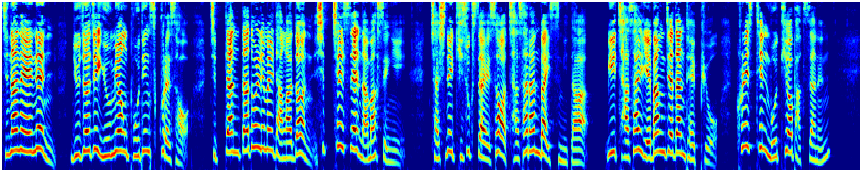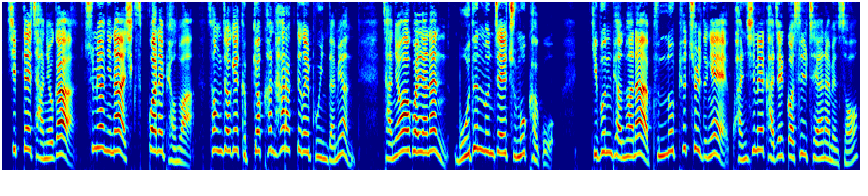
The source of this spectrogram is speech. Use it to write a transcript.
지난해에는 뉴저지 유명 보딩스쿨에서 집단 따돌림을 당하던 17세 남학생이 자신의 기숙사에서 자살한 바 있습니다. 미 자살 예방재단 대표 크리스틴 모티어 박사는 10대 자녀가 수면이나 식습관의 변화, 성적의 급격한 하락 등을 보인다면 자녀와 관련한 모든 문제에 주목하고 기분 변화나 분노 표출 등에 관심을 가질 것을 제안하면서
